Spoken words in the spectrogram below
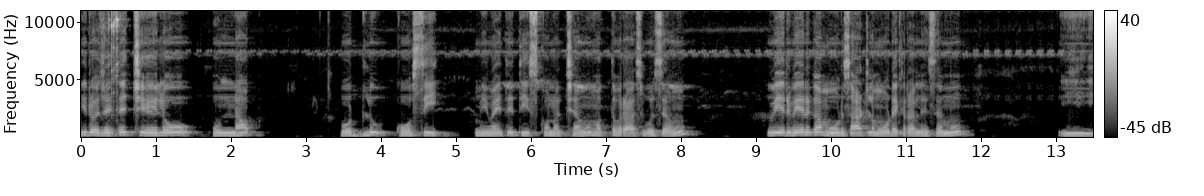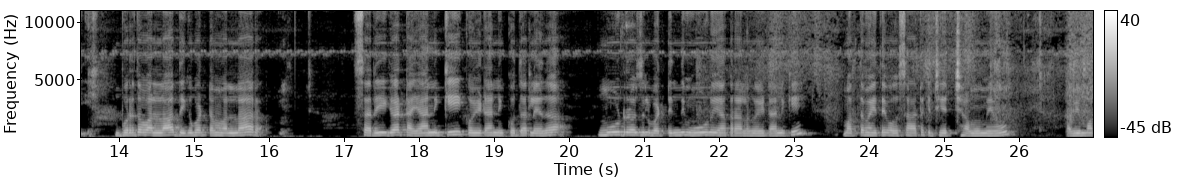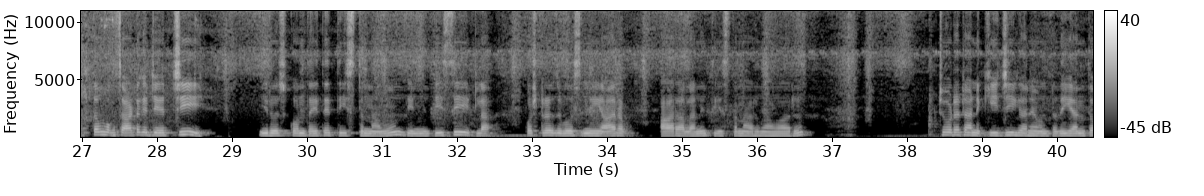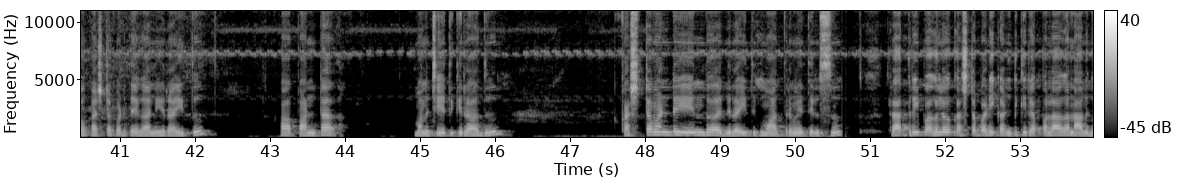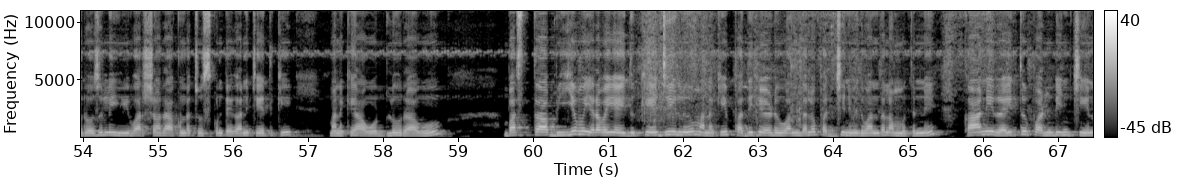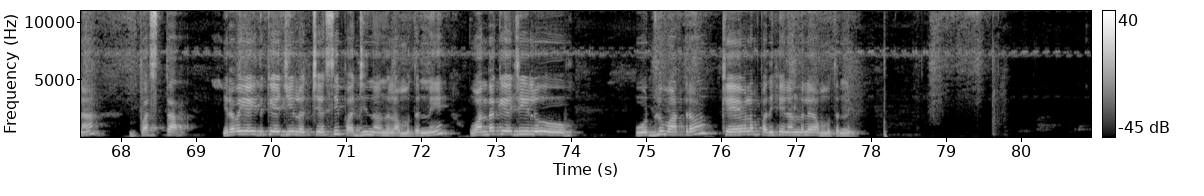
ఈరోజైతే చేలో ఉన్న వడ్లు కోసి మేమైతే తీసుకొని వచ్చాము. మొత్తం రాసి పోసాము. వేరువేరుగా మూడు సాట్ల మూడు ఎకరాలు వేసాము. ఈ బురద వల్ల దిగబట్టం వల్ల సరిగా టయానికి కొయ్యడానికి కుదరలేదా? మూడు రోజులు పట్టింది. మూడు ఎకరాలు కొయ్యడానికి మొత్తం అయితే ఒక సాటకి చేర్చాము మేము. అవి మొత్తం ఒక సాటకి చేర్చి ఈరోజు కొంత అయితే తీస్తున్నాము. దీన్ని తీసి ఇట్లా ఫస్ట్ రోజు పోసిని ఆర ఆరాలని తీస్తున్నారు మా వారు. చూడటానికి ఈజీగానే ఉంటుంది. ఎంతో కష్టపడితే కానీ రైతు ఆ పంట మన చేతికి రాదు. కష్టం అంటే ఏందో అది రైతుకు మాత్రమే తెలుసు. రాత్రి పగలు కష్టపడి కంటికి రెప్పలాగా నాలుగు రోజులు ఈ వర్షం రాకుండా చూసుకుంటే కానీ చేతికి మనకి ఆ ఒడ్లు రావు. బస్తా బియ్యం ఇరవై ఐదు కేజీలు మనకి పదిహేడు వందలు పద్దెనిమిది వందలు అమ్ముతున్నాయి. కానీ రైతు పండించిన బస్తా ఇరవై ఐదు కేజీలు వచ్చేసి పద్దెనిమిది వందలు అమ్ముతున్నాయి. వంద కేజీలు వడ్లు మాత్రం కేవలం పదిహేను వందలే అమ్ముతున్నాయి.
